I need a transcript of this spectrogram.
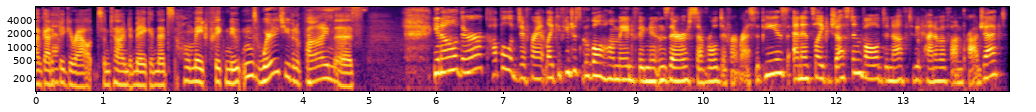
I, have got to yeah. figure out some time to make, and that's homemade fig Newtons. Where did you even find this? You know, there are a couple of different, like if you just Google homemade fig Newtons, there are several different recipes, and it's like just involved enough to be kind of a fun project.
